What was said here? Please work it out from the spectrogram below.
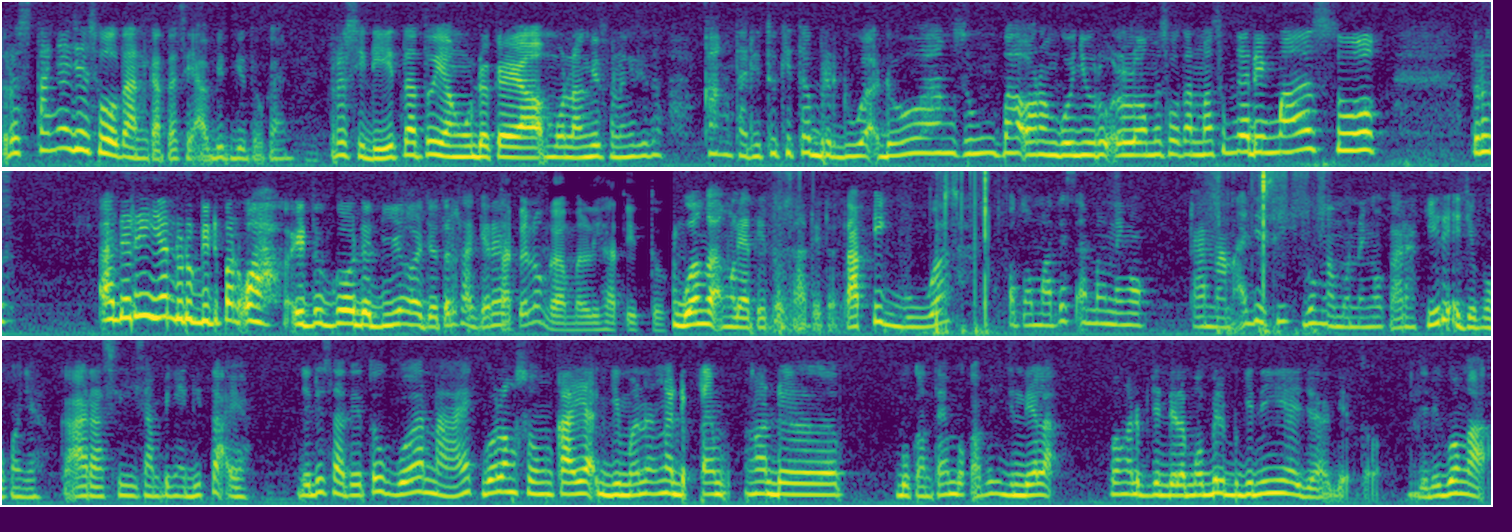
Terus tanya aja Sultan kata si Abid gitu kan. Terus si Dita tuh yang udah kayak mau nangis nangis itu Kang tadi tuh kita berdua doang sumpah. Orang gue nyuruh lo sama Sultan masuk gak ada yang masuk. Terus ada Rian duduk di depan. Wah itu gue udah diem aja. Terus akhirnya Tapi lo nggak melihat itu. gue nggak ngeliat itu saat itu. Tapi gue otomatis emang nengok kanan aja sih. Gue nggak mau nengok ke arah kiri aja pokoknya. Ke arah si sampingnya Dita ya jadi saat itu gue naik gue langsung kayak gimana ngadep tem ngadep bukan tembok apa sih jendela. Gue ngadep jendela mobil begini aja gitu. Jadi gue nggak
